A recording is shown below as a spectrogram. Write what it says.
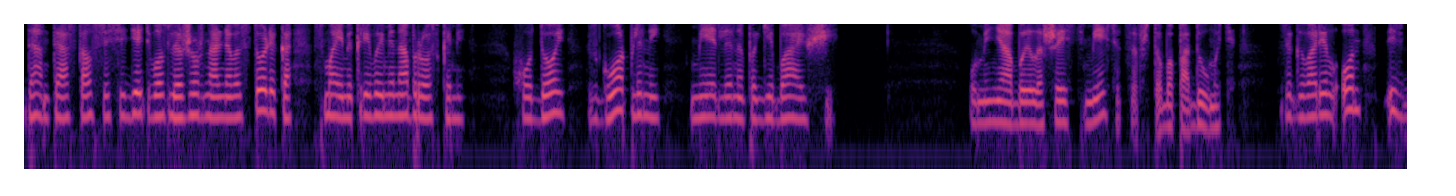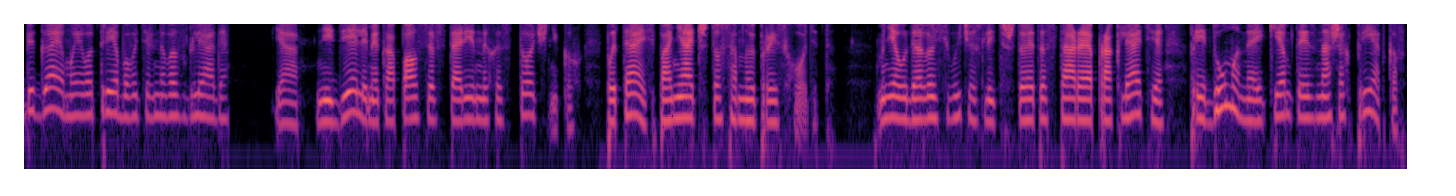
Данте остался сидеть возле журнального столика с моими кривыми набросками. Худой, сгорбленный медленно погибающий. «У меня было шесть месяцев, чтобы подумать», — заговорил он, избегая моего требовательного взгляда. Я неделями копался в старинных источниках, пытаясь понять, что со мной происходит. Мне удалось вычислить, что это старое проклятие, придуманное кем-то из наших предков,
